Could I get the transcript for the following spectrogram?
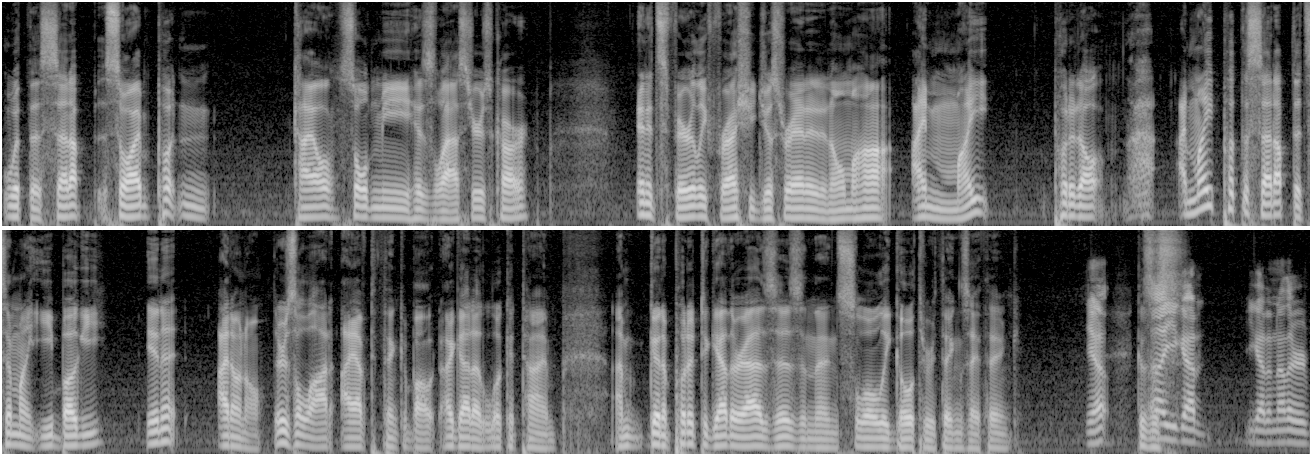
with the setup. So I'm putting. Kyle sold me his last year's car, and it's fairly fresh. He just ran it in Omaha. I might put it all. I might put the setup that's in my e buggy in it. I don't know. There's a lot I have to think about. I gotta look at time. I'm gonna put it together as is, and then slowly go through things. I think Yep. because Uh, you got you got another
